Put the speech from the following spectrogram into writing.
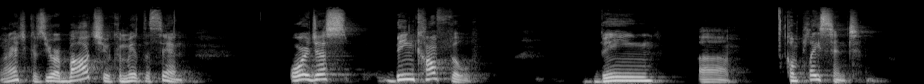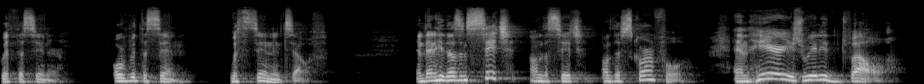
right? Because you're about to commit the sin, or just being comfortable being uh, complacent with the sinner or with the sin, with sin itself. And then he doesn't sit on the seat of the scornful. And here is really dwell.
